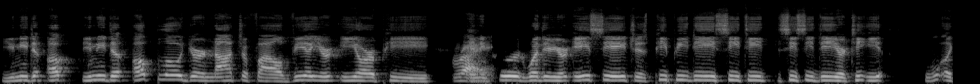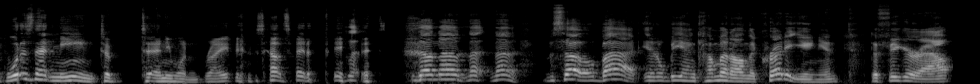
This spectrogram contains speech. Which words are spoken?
you need to up you need to upload your Nacha file via your ERP right. and include whether your ACH is PPD, CT, CCD, or TE. Like, what does that mean to to anyone, right? Who's outside of payment. No, no, no, no. So, but it'll be incumbent on the credit union to figure out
